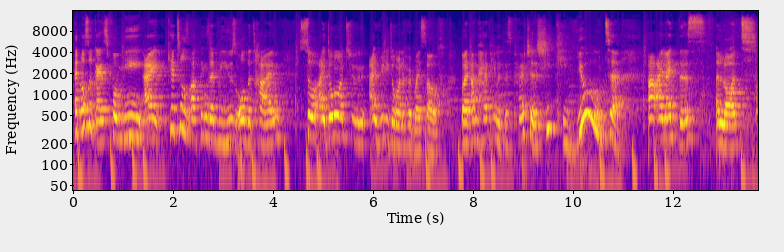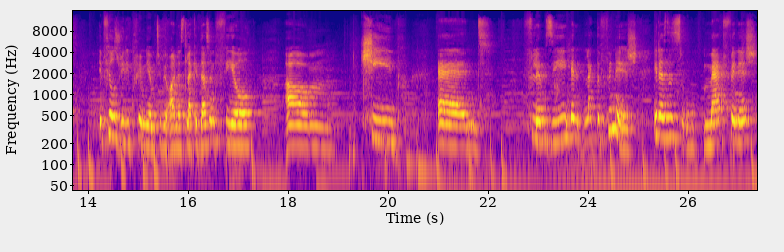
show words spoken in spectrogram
And also, guys, for me, I kettles are things that we use all the time. So I don't want to, I really don't want to hurt myself. But I'm happy with this purchase. She cute. Uh, I like this a lot. It feels really premium, to be honest. Like, it doesn't feel um, cheap and flimsy. It, like, the finish. It has this matte finish.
